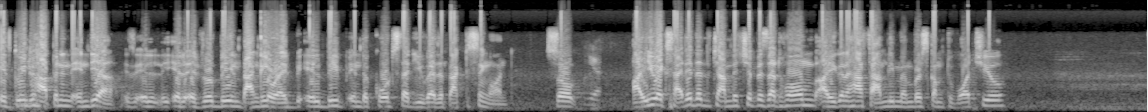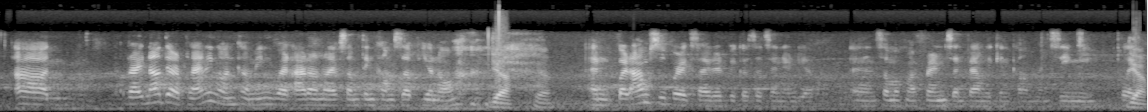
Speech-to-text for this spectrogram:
It's going to happen in India. It'll, it'll, it will be in Bangalore. It'll be, it'll be in the courts that you guys are practicing on. So, Yeah. are you excited that the championship is at home? Are you going to have family members come to watch you? Uh, right now they are planning on coming, but I don't know if something comes up, you know. Yeah, yeah. and but I'm super excited because it's in India, and some of my friends and family can come and see me play. Yeah.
